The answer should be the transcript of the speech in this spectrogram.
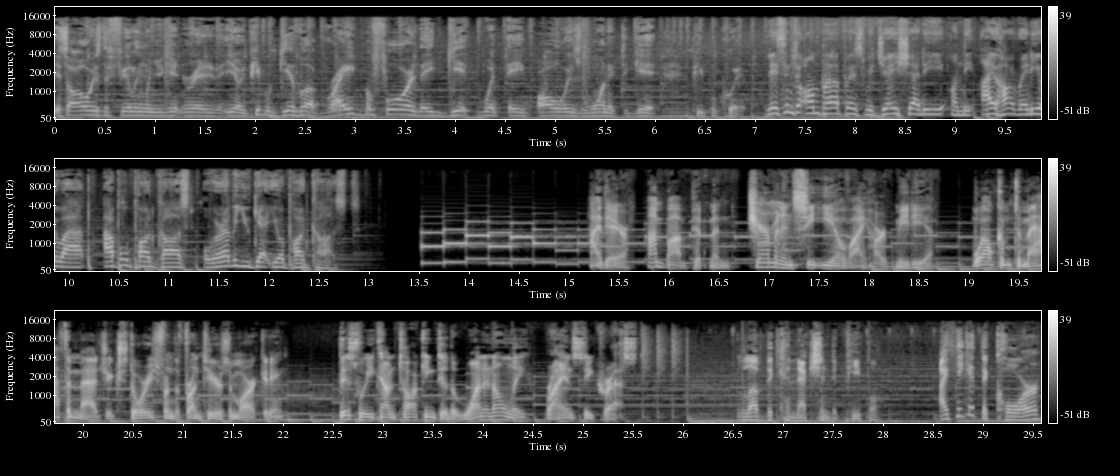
It's always the feeling when you're getting ready to, you know, people give up right before they get what they've always wanted to get. People quit. Listen to On Purpose with Jay Shetty on the iHeartRadio app, Apple Podcast, or wherever you get your podcasts. Hi there, I'm Bob Pittman, Chairman and CEO of iHeartMedia. Welcome to Math and Magic Stories from the Frontiers of Marketing. This week I'm talking to the one and only Ryan Seacrest. Love the connection to people. I think at the core,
